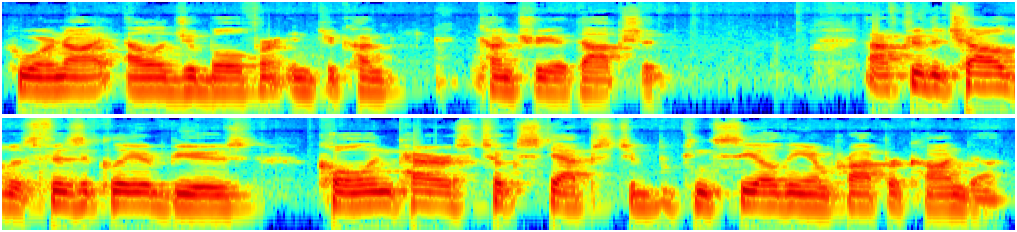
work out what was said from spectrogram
who are not eligible for intercountry adoption. After the child was physically abused, Cole and Paris took steps to conceal the improper conduct.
